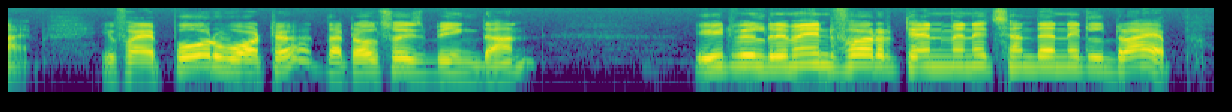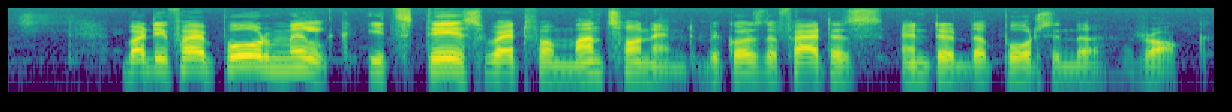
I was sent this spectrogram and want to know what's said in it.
time. If I pour water, that also is being done, it will remain for ten minutes and then it'll dry up. But if I pour milk, it stays wet for months on end because the fat has entered the pores in the rock.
